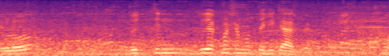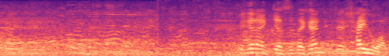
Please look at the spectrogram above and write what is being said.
এগুলো দুই তিন দুই এক মাসের মধ্যে হিটে আসবে। এখানে একটি আছে দেখেন এটা শাহিওয়াল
